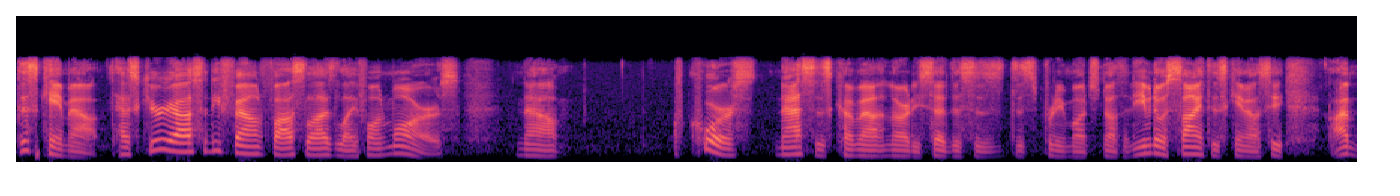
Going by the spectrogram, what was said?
this came out. Has Curiosity found fossilized life on Mars? Now, of course, NASA's come out and already said this is this is pretty much nothing. Even though scientists came out, see, I'm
